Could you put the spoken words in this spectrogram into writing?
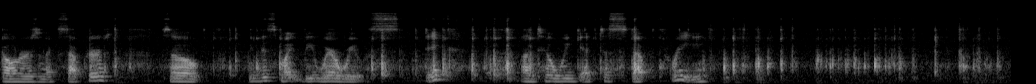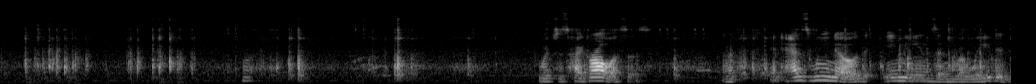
donors and acceptors. So this might be where we stick until we get to step three. which is hydrolysis. And as we know, the imines and related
